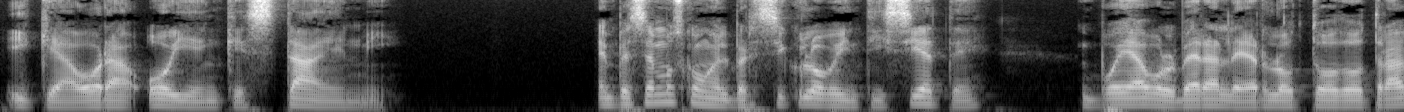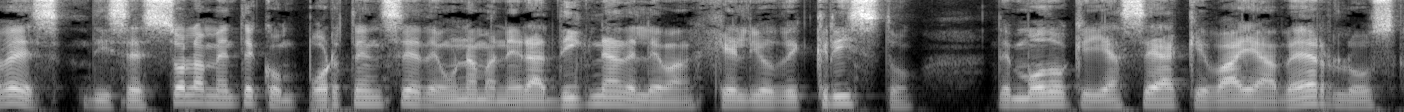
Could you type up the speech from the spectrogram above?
y que ahora oyen que está en mí. Empecemos con el versículo 27, Voy a volver a leerlo todo otra vez. Dice, solamente compórtense de una manera digna del Evangelio de Cristo, de modo que ya sea que vaya a verlos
